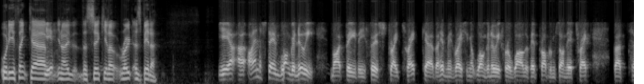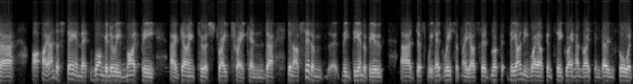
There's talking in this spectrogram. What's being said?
or do you think uh, yes. you know the circular route is better? Yeah, uh, I understand Wanganui might be the first straight track. Uh, they haven't been racing at Wanganui for a while. They've had problems on their track. But uh, I, understand that Wanganui might be uh, going to a straight track. And, uh, you know, I've said in the, the interview uh, just we had recently, I said, look, the only way I can see greyhound racing going forward,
